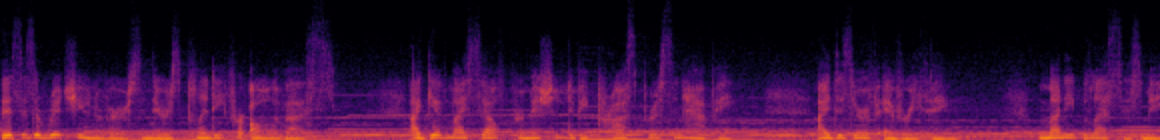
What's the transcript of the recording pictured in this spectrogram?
This is a rich universe and there is plenty for all of us. I give myself permission to be prosperous and happy. I deserve everything. Money blesses me.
